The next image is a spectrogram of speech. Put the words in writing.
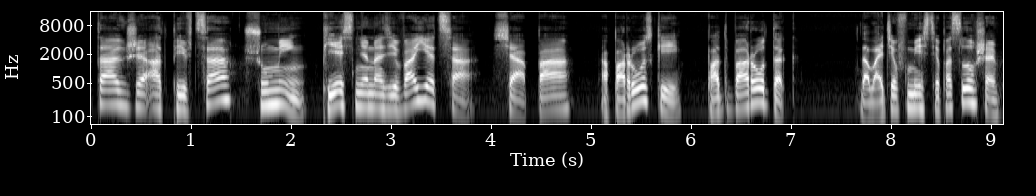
также от певца Шумин. Песня называется «Сяпа», а по-русски «Подбородок». Давайте вместе послушаем.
